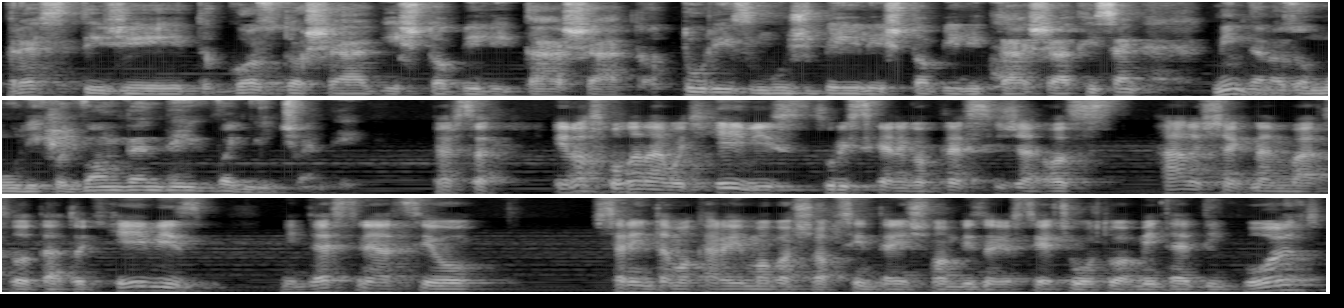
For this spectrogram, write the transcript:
presztízsét, gazdasági stabilitását, a turizmusbéli stabilitását, hiszen minden azon múlik, hogy van vendég, vagy nincs vendég. Persze. Én azt mondanám, hogy Hévíz turisztikának a presztízse az hál' nem változott, tehát hogy Hévíz, mint destináció, szerintem akár egy magasabb szinten is van bizonyos célcsoportban, mint eddig volt.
